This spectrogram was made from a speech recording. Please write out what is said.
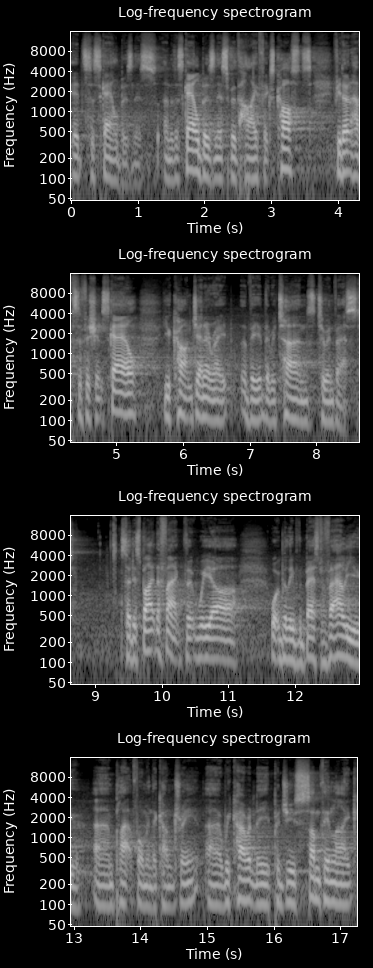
it's a scale business. And as a scale business with high fixed costs, if you don't have sufficient scale, you can't generate the, the returns to invest. So despite the fact that we are what we believe the best value um, platform in the country. Uh, we currently produce something like,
